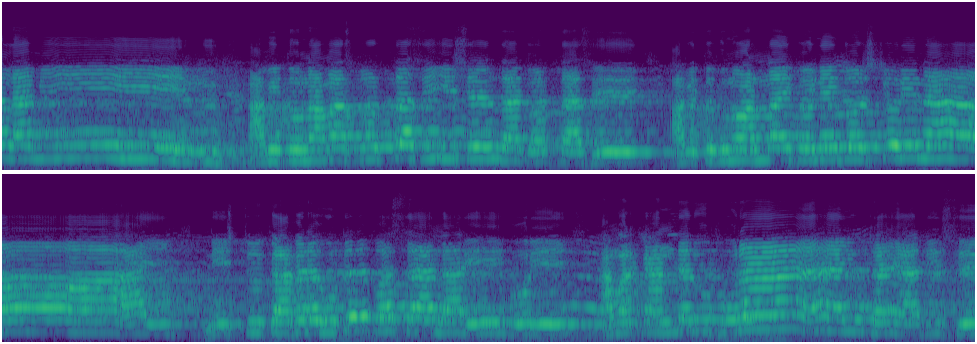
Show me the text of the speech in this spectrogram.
আলামিন, আমি তো নামাজ পড়তাছি, সেজদা করতাছি। আমি তো কোনো অন্যায় করি দোষ করি না নিষ্ঠুর কাফেরে উঠে বসা নারী বুড়ি আমার কান্দের উপরে উঠাইয়া দিছে।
